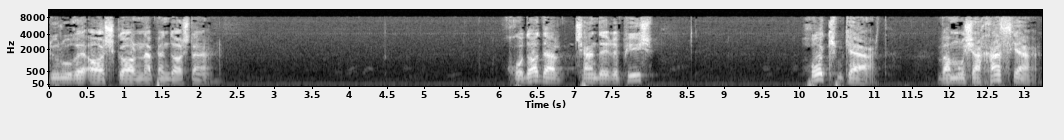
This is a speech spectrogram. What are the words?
دروغ آشکار نپنداشتن؟ خدا در چند دقیقه پیش حکم کرد و مشخص کرد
